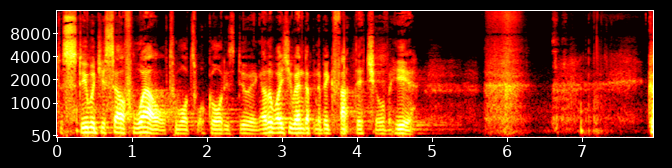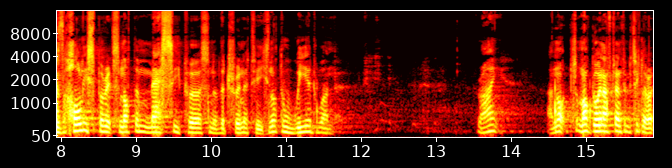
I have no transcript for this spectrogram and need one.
to steward yourself well towards what God is doing. Otherwise, you end up in a big fat ditch over here. Because the Holy Spirit's not the messy person of the Trinity, He's not the weird one. Right? I'm not, I'm not going after anything particular,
